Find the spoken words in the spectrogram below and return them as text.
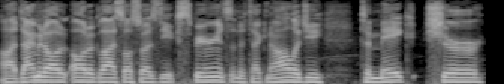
Uh, Diamond Auto, Auto Glass also has the experience and the technology to make sure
